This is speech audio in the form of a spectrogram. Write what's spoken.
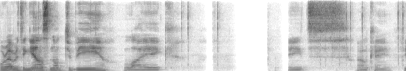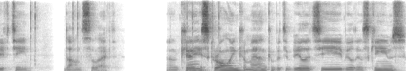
for everything else not to be like it's okay 15 down select. Okay scrolling command compatibility built-in schemes.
